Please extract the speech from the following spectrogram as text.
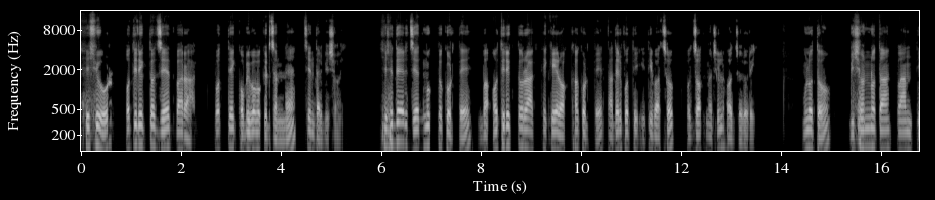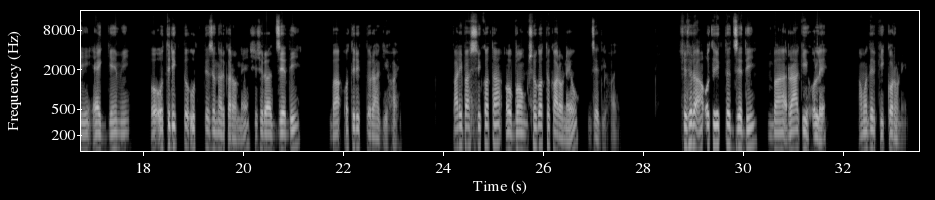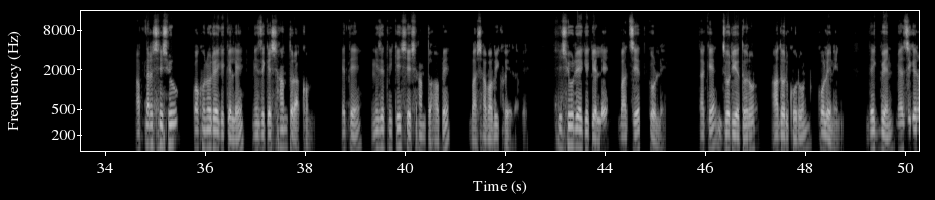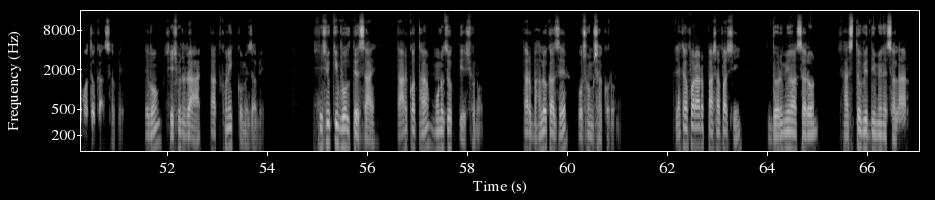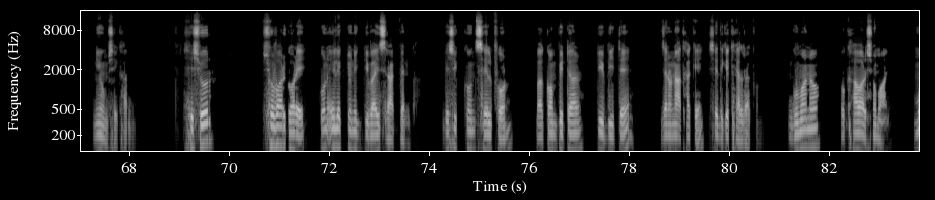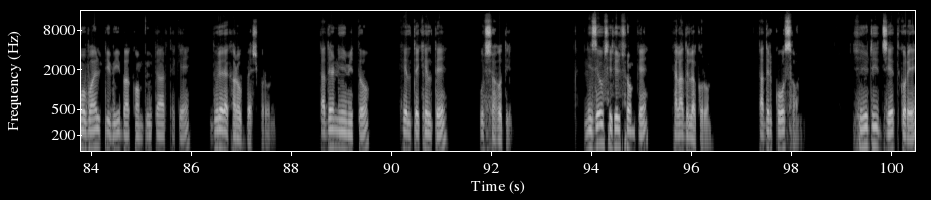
শিশুর অতিরিক্ত জেদ বা রাগ প্রত্যেক অভিভাবকের জন্য চিন্তার বিষয়। শিশুদের জেদমুক্ত করতে বা অতিরিক্ত রাগ থেকে রক্ষা করতে তাদের প্রতি ইতিবাচক ও যত্নশীল হওয়া জরুরি। মূলত বিষণ্নতা ক্লান্তি, একঘেয়েমি ও অতিরিক্ত উত্তেজনার কারণে শিশুরা জেদি বা অতিরিক্ত রাগী হয়। পারিপার্শ্বিকতা ও বংশগত কারণেও জেদি হয়। শিশুরা অতিরিক্ত জেদি বা রাগী হলে আমাদের কি করণীয়? আপনার শিশু কখনো রেগে গেলে নিজেকে শান্ত রাখুন। এতে নিজে থেকেই সে শান্ত হবে বা স্বাভাবিক হয়ে যাবে। শিশু রেগে গেলে বা জেদ করলে তাকে জড়িয়ে ধরুন, আদর করুন, কোলে নিন। দেখবেন ম্যাজিকের মতো কাজ হবে এবং শিশুর রাগ তাৎক্ষণিক কমে যাবে। শিশু কি বলতে চায়, তার কথা মনোযোগ দিয়ে শুনুন। তার ভালো কাজের প্রশংসা করুন। লেখাপড়ার পাশাপাশি ধর্মীয় আচরণ, স্বাস্থ্যবিধি মেনে চলার নিয়ম শেখান। শিশুর শোবার ঘরে কোন ইলেকট্রনিক ডিভাইস রাখবেন না। বেশিক্ষণ সেলফোন বা কম্পিউটার টিভিতে যেন না থাকে সেদিকে খেয়াল রাখুন। ঘুমানো ও খাওয়ার সময় মোবাইল টিভি বা কম্পিউটার থেকে দূরে রাখার অভ্যাস করুন। তাদের নিয়মিত খেলতে খেলতে উৎসাহ দিন। নিজেও শিশুর সঙ্গে খেলাধুলা করুন। তাদের কোচ হন। শিশুটি জেদ করে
